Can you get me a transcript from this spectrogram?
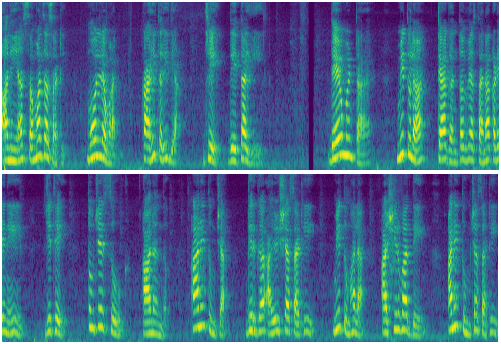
आणि या समाजासाठी मौल्यवान काहीतरी द्या जे देता येईल. देव म्हणतात मी तुला त्या गंतव्यस्थानाकडे नेईल जिथे तुमचे सुख आनंद आणि तुमच्या दीर्घ आयुष्यासाठी मी तुम्हाला आशीर्वाद देईन आणि तुमच्यासाठी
